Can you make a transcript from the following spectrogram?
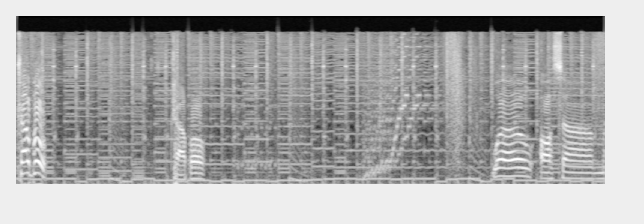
Trouble! Trouble. Whoa, awesome.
